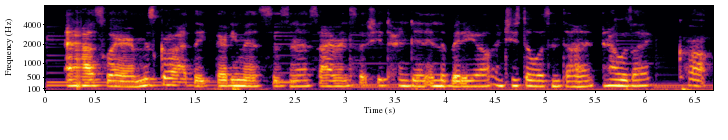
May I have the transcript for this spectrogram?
and I swear, Miss Girl had like 30 missing assignments that she turned in in the video, and she still wasn't done. And I was like, girl,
